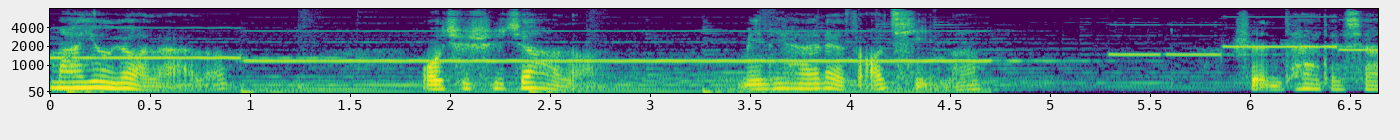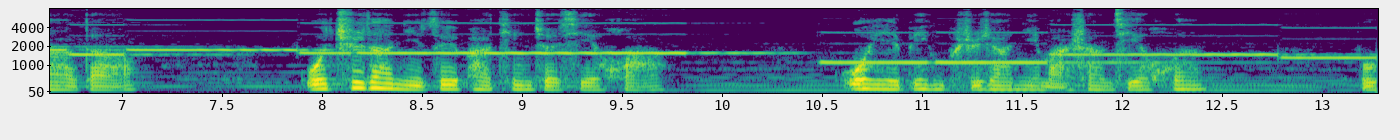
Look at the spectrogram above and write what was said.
妈又要来了，我去睡觉了，明天还得早起呢。沈太太笑道：“我知道你最怕听这些话，我也并不是让你马上结婚，不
